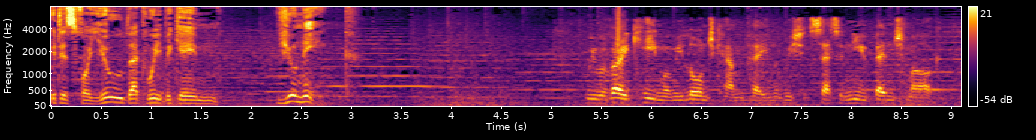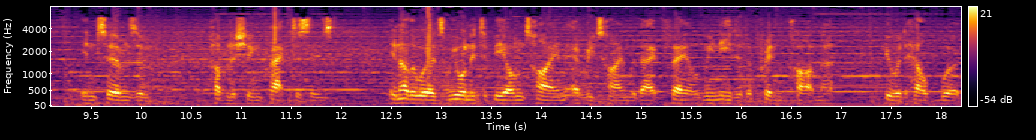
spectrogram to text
It is for you that we became unique. We were very keen when we launched campaign that we should set a new benchmark in terms of publishing practices. In other words, we wanted to be on time every time without fail. We needed a print partner who would help work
